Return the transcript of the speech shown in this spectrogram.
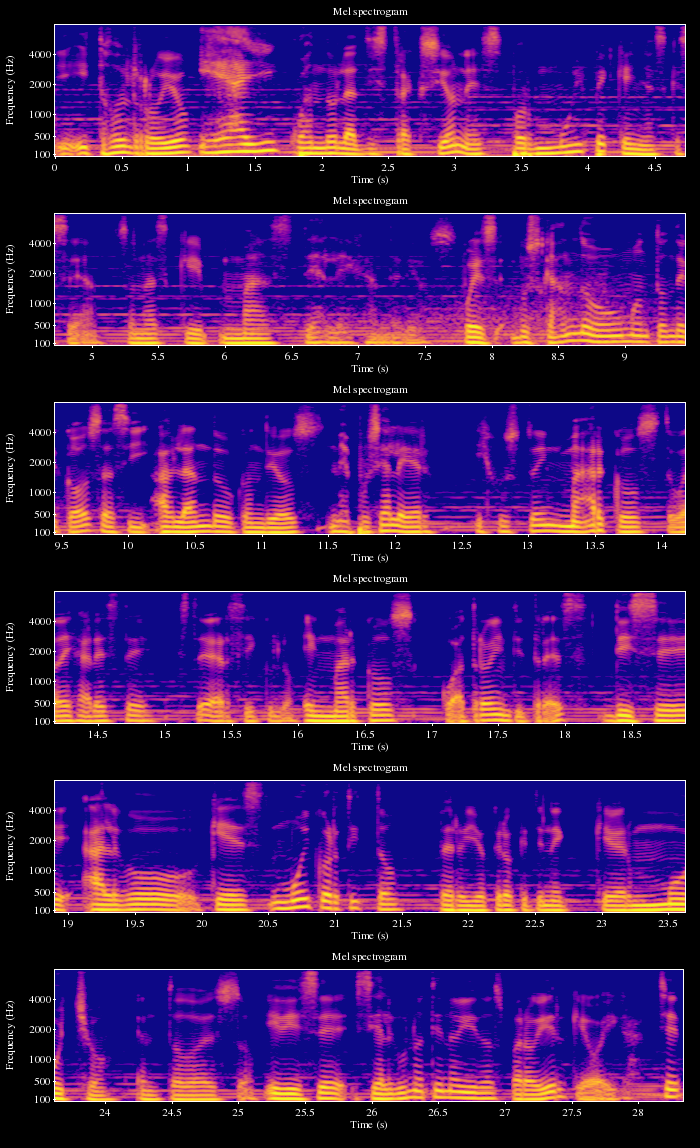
y, y todo el rollo. Y ahí cuando las distracciones, por muy pequeñas que sean, son las que más te alejan de Dios. Pues buscando un montón de cosas y hablando con Dios, me puse a leer. Y justo en Marcos, te voy a dejar este, este versículo. En Marcos 4:23 dice algo que es muy cortito, pero yo creo que tiene que ver mucho en todo esto. Y dice, si alguno tiene oídos para oír, que oiga. Sí,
